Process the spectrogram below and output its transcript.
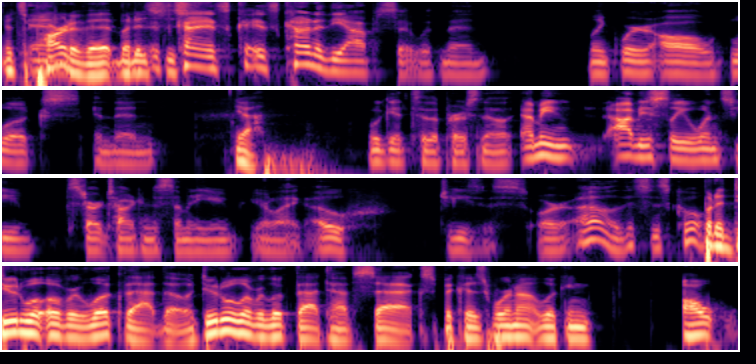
it's part of it but it's, it's, just kind of it's, it's kind of the opposite with men. Like we're all looks, and then yeah we'll get to the personality. I mean, obviously, once you start talking to somebody, you, you're like, oh, Jesus, or oh, this is cool. But a dude will overlook that though. A dude will overlook that to have sex because we're not looking all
